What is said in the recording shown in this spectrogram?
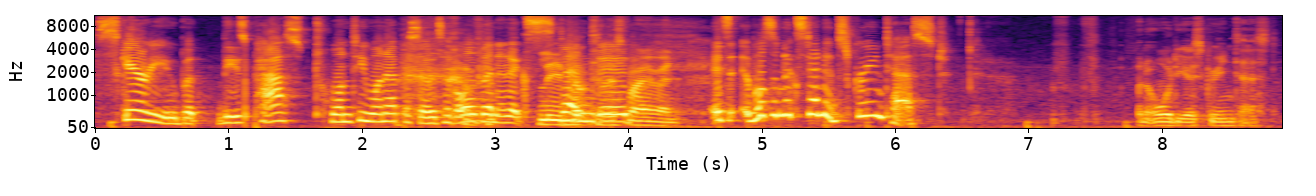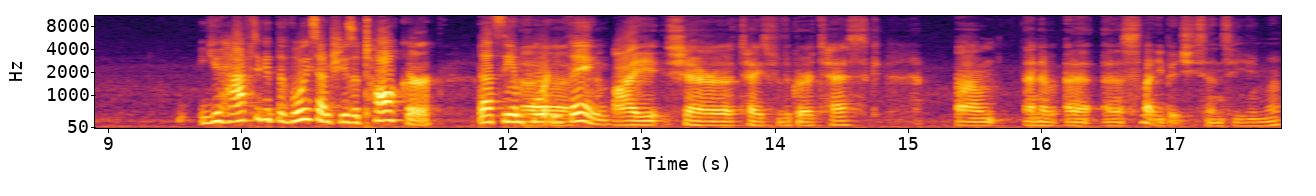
scare you, but these past 21 episodes have all been an extended. Leading up to this moment, It's, it was an extended screen test. An audio screen test. You have to get the voice on. She's a talker. That's the important Uh, thing. I share a taste for the grotesque, um, and a, a, and a slightly bitchy sense of humour.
